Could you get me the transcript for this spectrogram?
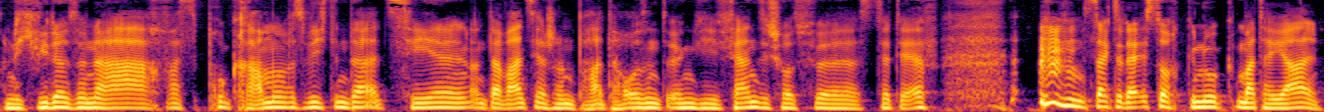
Und ich wieder so, ach, was Programme, was will ich denn da erzählen? Und da waren es ja schon ein paar tausend irgendwie Fernsehshows für das ZDF. Ich sagte, da ist doch genug Material.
